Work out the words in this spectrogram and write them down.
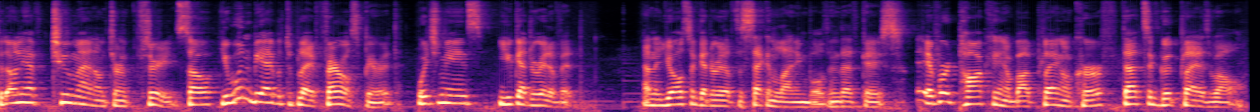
but only have 2 mana on turn 3, so you wouldn't be able to play Feral Spirit, which means you get rid of it. And you also get rid of the second lightning bolt in that case. If we're talking about playing on curve, that's a good play as well.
